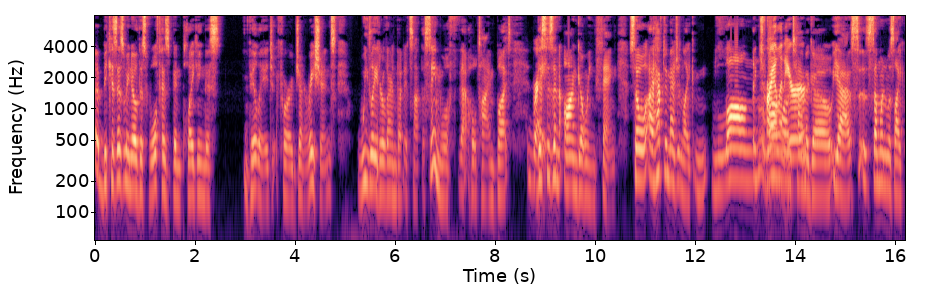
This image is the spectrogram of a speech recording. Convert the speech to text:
uh, because as we know this wolf has been plaguing this village for generations we later learned that it's not the same wolf that whole time but right. this is an ongoing thing so i have to imagine like long Like trial long, and long time ago yeah s- someone was like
